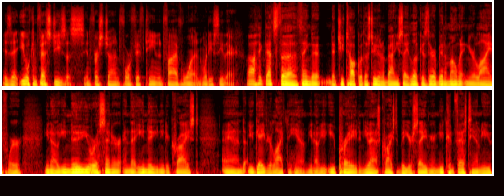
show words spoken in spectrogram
Is that you will confess jesus in 1 john 4 15 and 5 1 what do you see there? Well, I think that's the thing that, that you talk with a student about. And you say, look, has there been a moment in your life where, you know, you knew you were a sinner and that you knew you needed Christ and you gave your life to him? You know, you, you prayed and you asked Christ to be your Savior and you confessed him. You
